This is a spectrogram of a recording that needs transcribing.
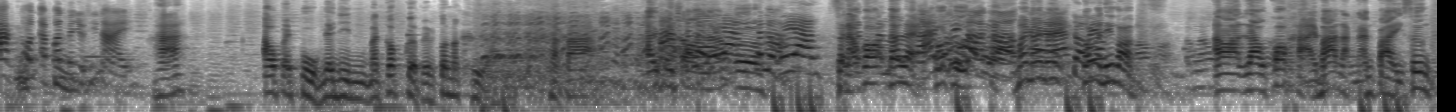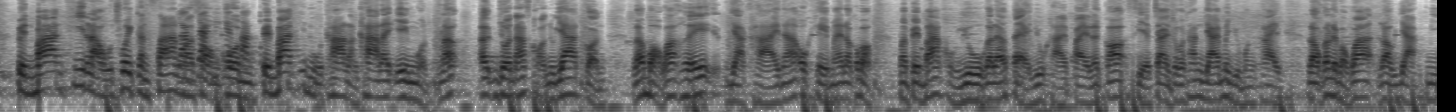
ากต้นแอปเปิลไปอยู่ที่ไหน ฮะ เอาไปปลูกในดินมันก็เกิดเป็นต้นมะเขือค่ะป้า I ไปต่อแล้วเออสรุปหรือยัง เสร็จแล้วก็นั่นแหละ ก็คือ ไม่ไม่ไม่จบต้องยังอันนี้ก่อน อ่าเราก็ขายบ้านหลังนั้นไป ซึ่งเป็นบ้านที่เราช่วยกันสร้างหลัมางจากสองที่คนแกตัดเป็นบ้านที่หนูทาหลังคาอะไรเองหมด แล้วเอ่อโยนัสขออนุญาตก่อน แล้วบอกว่าเฮ้ยอยากขายนะ โอเคไหมเราก็บอกมันเป็นบ้านของยูก็แล้วแต่ยูขายไปแล้วก็เสียใจจนกระทั่งย้ายมาอยู่เมืองไทย เราก็เลยบอกว่าเราอยากมี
